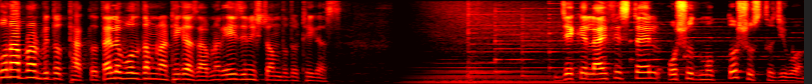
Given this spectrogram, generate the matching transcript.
গুণ আপনার ভিতর থাকতো, তাহলে বলতাম না, ঠিক আছে, আপনার এই জিনিসটা অন্তত ঠিক আছে। জেকে লাইফস্টাইল ওষুধ মুক্ত সুস্থ জীবন।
